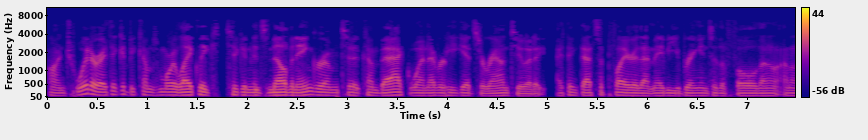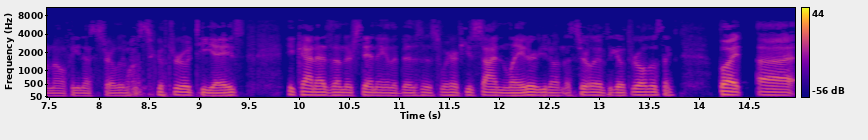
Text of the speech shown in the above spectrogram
on Twitter, I think it becomes more likely to convince Melvin Ingram to come back whenever he gets around to it. I, I think that's a player that maybe you bring into the fold. I don't, I don't know if he necessarily wants to go through OTAs. He kind of has an understanding of the business where if you sign later, you don't necessarily have to go through all those things. But uh,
